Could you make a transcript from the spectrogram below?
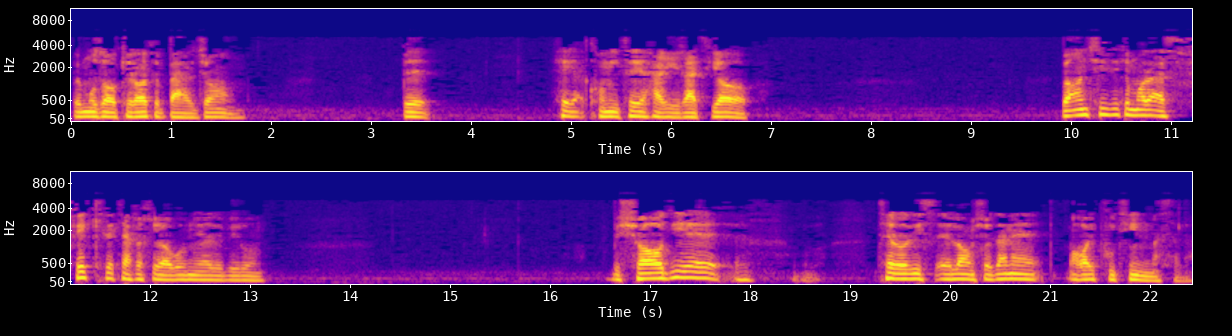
به مذاکرات برجام به کمیته حقیقت یاب به آن چیزی که ما رو از فکر کف خیابون میاره بیرون. به شادی تروریست اعلام شدن آقای پوتین مثلا.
